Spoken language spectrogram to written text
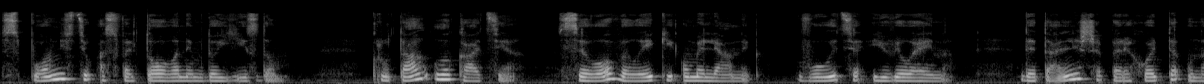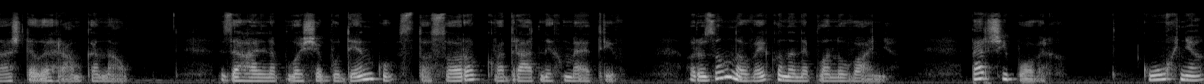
з повністю асфальтованим доїздом. Крута локація. Село Великий Омеляник, вулиця Ювілейна. Детальніше переходьте у наш телеграм-канал. Загальна площа будинку 140 квадратних метрів. Розумно виконане планування. Перший поверх. Кухня,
